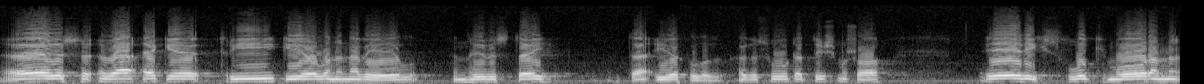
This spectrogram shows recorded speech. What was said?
agus bheit ag e trí gíal an na bhéal yn thuhas Eriks moran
